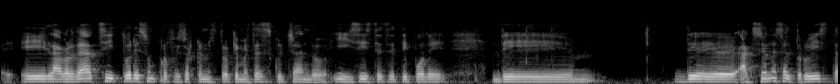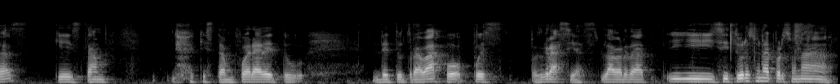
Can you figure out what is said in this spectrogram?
Eh, la verdad, si tú eres un profesor que, nuestro, que me estás escuchando y hiciste este tipo de, de, de acciones altruistas que están, que están fuera de tu, de tu trabajo, pues pues gracias, la verdad. Y si tú eres una persona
